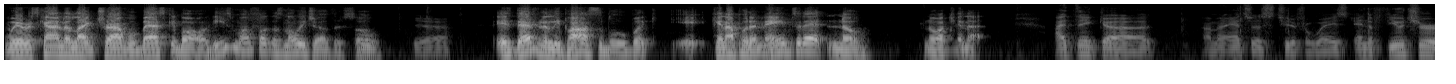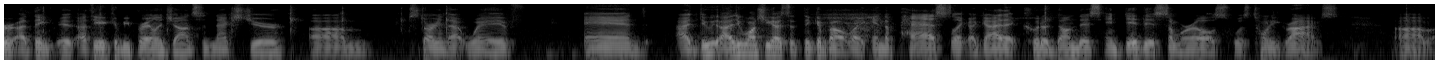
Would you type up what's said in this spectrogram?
where it's kind of like travel basketball. These motherfuckers know each other, so Yeah. it's definitely possible. But it, can I put a name to that? No, no, I cannot. I think uh, I'm going to answer this two different ways. In the future, I think it, I think it could be Braylon Johnson next year, um, starting that wave. And I do I do want you guys to think about like in the past, like a guy that could have done this and did this somewhere else was Tony Grimes. Um,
